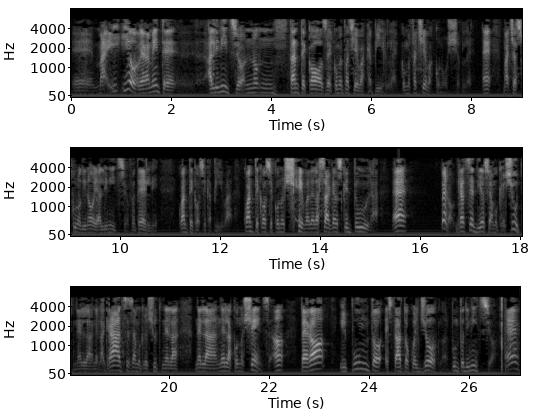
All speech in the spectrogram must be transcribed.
eh, ma io veramente all'inizio non, tante cose come facevo a capirle, come facevo a conoscerle, eh? ma ciascuno di noi all'inizio, fratelli, quante cose capiva, quante cose conosceva della Sacra Scrittura, eh? però grazie a Dio siamo cresciuti nella, nella grazia, siamo cresciuti nella, nella, nella conoscenza, eh? però il punto è stato quel giorno, il punto d'inizio, eh?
